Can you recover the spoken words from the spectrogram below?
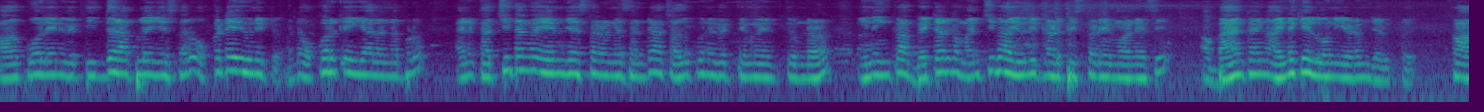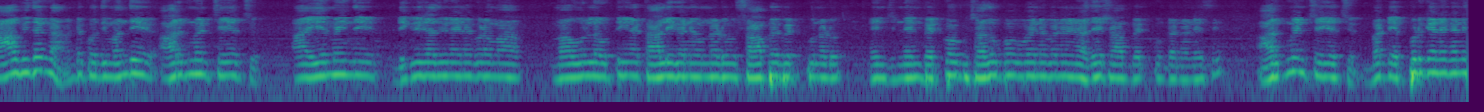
ఆ, కోలేని వ్యక్తి ఇద్దరు అప్లై చేస్తారు ఒక్కటే యూనిట్ అంటే ఒక్కరికే ఇవ్వాలన్నప్పుడు ఆయన ఖచ్చితంగా ఏం చేస్తాడు అనేసి అంటే ఆ చదువుకునే వ్యక్తి ఏమైతే ఉన్నాడో ఈయన ఇంకా బెటర్గా మంచిగా ఆ యూనిట్ నడిపిస్తాడేమో అనేసి ఆ బ్యాంక్ అయినా ఆయనకే లోన్ ఇవ్వడం జరుగుతుంది. సో ఆ విధంగా అంటే కొద్ది మంది ఆర్గ్యుమెంట్ చేయొచ్చు. ఆ ఏమైంది? డిగ్రీ చదివినైనా కూడా మా మా ఊళ్ళో ఉట్టిన ఖాళీగానే ఉన్నాడు షాపే పెట్టుకున్నాడు. నేను నేను పెట్టుకో చదువుకోకపోయినా కూడా నేను అదే షాప్ పెట్టుకుంటాను అనేసి ఆర్గ్యుమెంట్ చేయొచ్చు. బట్ ఎప్పటికైనా కానీ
